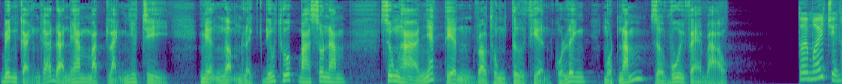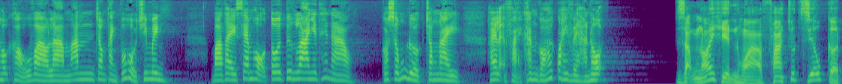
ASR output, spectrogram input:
bên cạnh gã đàn em mặt lạnh như chì, miệng ngậm lệch điếu thuốc ba số năm. Dung Hà nhét tiền vào thùng từ thiện của Linh một nắm rồi vui vẻ bảo. Tôi mới chuyển hộ khẩu vào làm ăn trong thành phố Hồ Chí Minh. Bà thầy xem hộ tôi tương lai như thế nào, có sống được trong này hay lại phải khăn gói quay về Hà Nội. Giọng nói hiền hòa pha chút diễu cợt,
